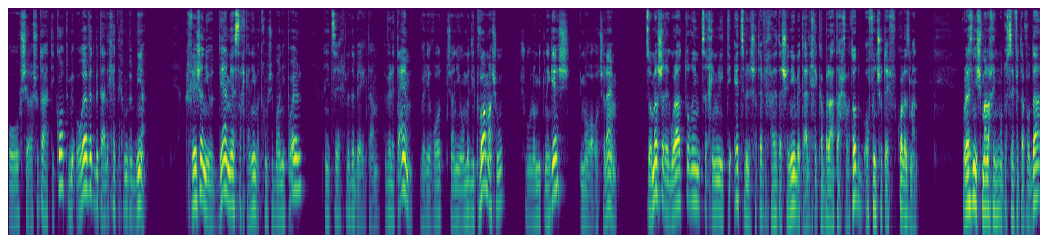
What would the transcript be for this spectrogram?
או שרשות העתיקות מעורבת בתהליכי תכנון ובנייה. אחרי שאני יודע מי השחקנים בתחום שבו אני פועל, אני צריך לדבר איתם ולתאם ולראות שאני עומד לקבוע משהו שהוא לא מתנגש עם הוראות שלהם. זה אומר שרגולטורים צריכים להתייעץ ולשתף אחד את השני בתהליכי קבלת ההחלטות באופן שוטף כל הזמן. אולי זה נשמע לכם כמו תוספת עבודה,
